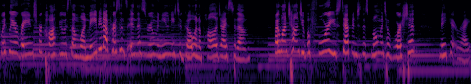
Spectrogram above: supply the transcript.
quickly arrange for coffee with someone. Maybe that person's in this room and you need to go and apologize to them. But I want to challenge you before you step into this moment of worship, make it right.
